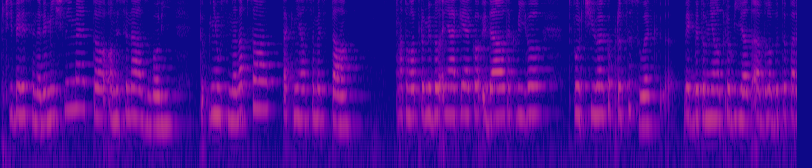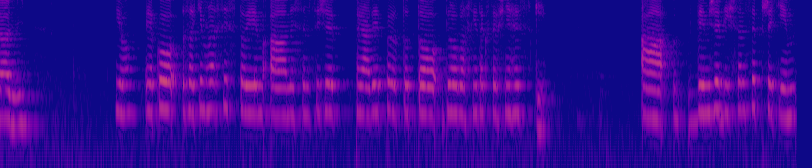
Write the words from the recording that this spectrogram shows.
příběhy si nevymýšlíme, to oni si nás volí. Tu knihu jsem nenapsala, ta kniha se mi stala. A tohle pro mě byl i nějaký jako ideál takového tvůrčího jako procesu, jak, jak by to mělo probíhat a bylo by to parádní. Jo, jako za tímhle si stojím a myslím si, že právě proto to bylo vlastně tak strašně hezký. A vím, že když jsem se předtím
